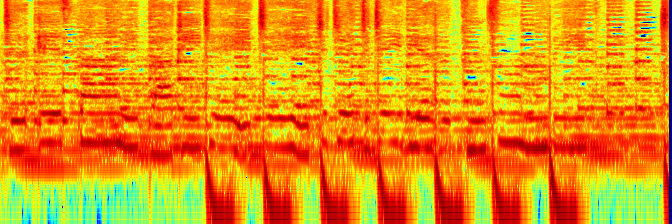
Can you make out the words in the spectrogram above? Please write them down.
matter you.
